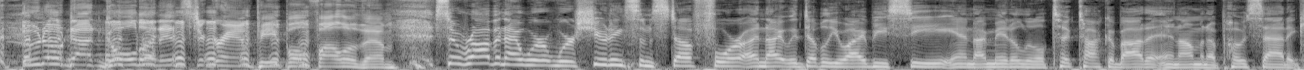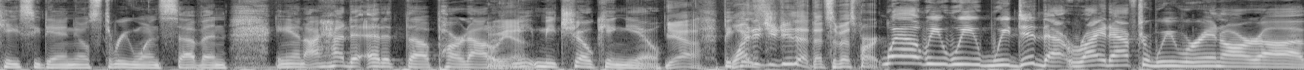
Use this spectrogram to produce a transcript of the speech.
Uno.gold on Instagram, people. Follow them. So Rob and I were were shooting some stuff for a night with WIBC, and I made a little TikTok about it, and I'm going to post that at Casey Daniels three one seven. And I had to edit the part out Oh, of yeah. me, me choking you. Yeah. Why did you do that? That's the best part. Well, we, we we did that right after we were in our uh,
